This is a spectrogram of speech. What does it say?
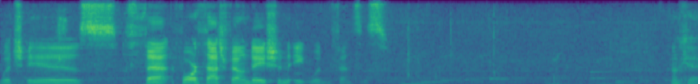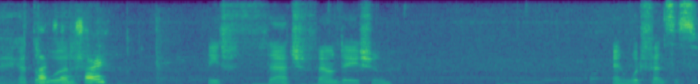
which is that four thatch foundation, eight wooden fences. Okay, I got the What's wood. that, sorry? Need thatch foundation and wood fences.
